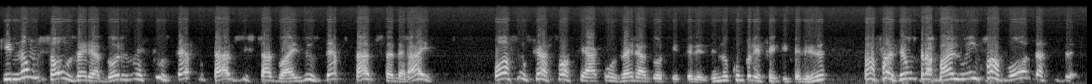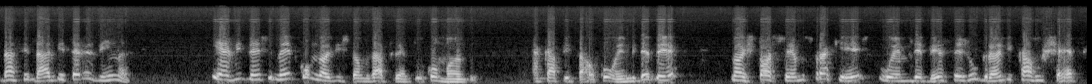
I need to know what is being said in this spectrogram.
que não só os vereadores, mas que os deputados estaduais e os deputados federais possam se associar com os vereadores de Teresina, com o prefeito de Teresina, para fazer um trabalho em favor da, da cidade de Teresina. E, evidentemente, como nós estamos à frente do comando da capital com o MDB, nós torcemos para que o MDB seja o grande carro-chefe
